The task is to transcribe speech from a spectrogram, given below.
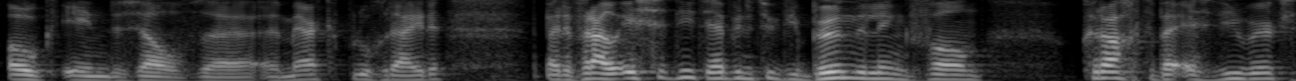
ook in dezelfde merkenploeg rijden. Bij de vrouwen is het niet. Dan heb je natuurlijk die bundeling van krachten bij SD-Works.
